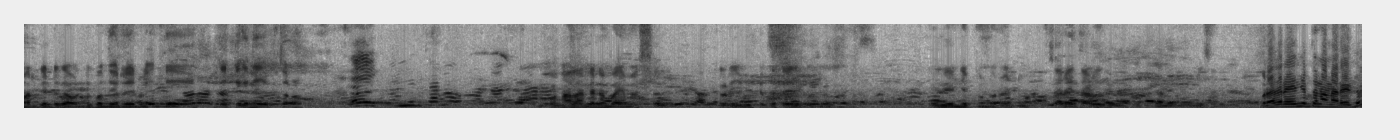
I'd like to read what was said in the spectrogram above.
మార్కెట్ కాబట్టి కొద్దిగా రేట్లు అయితే గట్టిగానే చెప్తారు. కొనాలంటేనే భయం వేస్తుంది. ఇక్కడ ఇవి పెద్ద సైజు ఇవి ఏం చెప్తున్నారు రేటు సరే అయితే అడుగు. బ్రదర్ ఏం చెప్తున్నా రేటు?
